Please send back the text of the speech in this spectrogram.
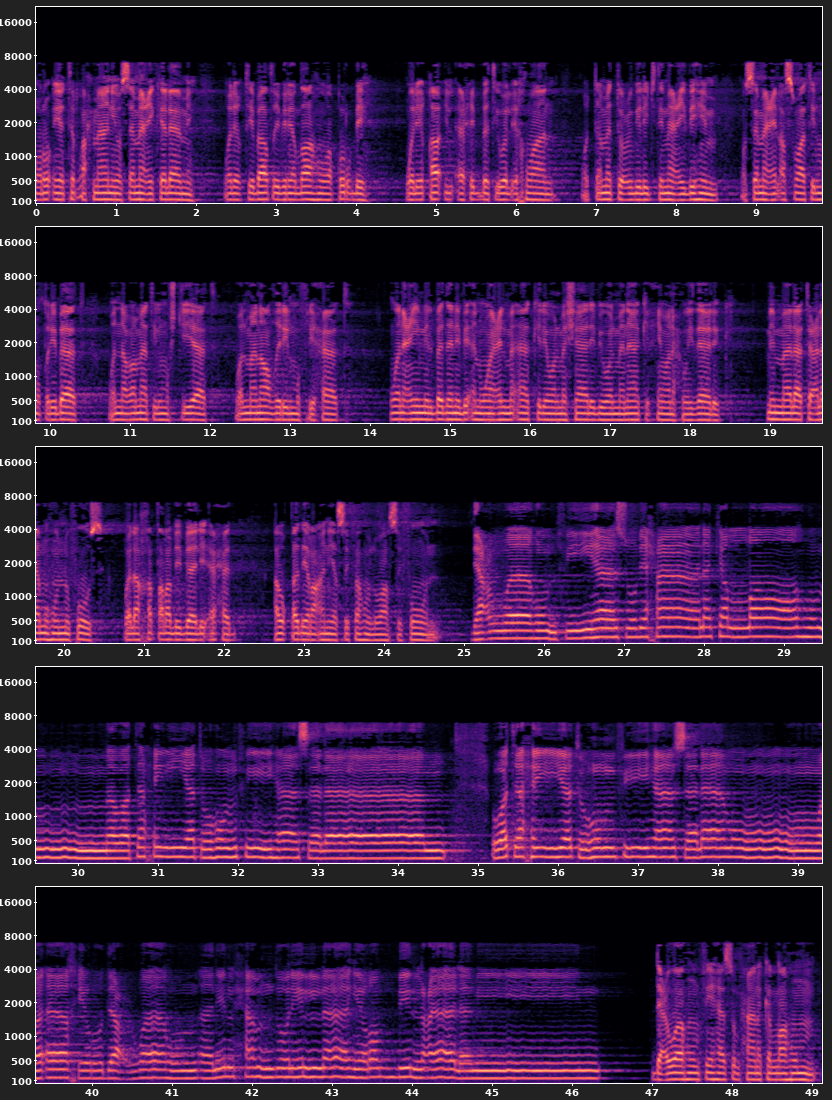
ورؤية الرحمن وسماع كلامه والاغتباط برضاه وقربه ولقاء الأحبة والإخوان والتمتع بالاجتماع بهم وسماع الأصوات المطربات والنغمات المشجيات والمناظر المفرحات ونعيم البدن بأنواع المآكل والمشارب والمناكح ونحو ذلك مما لا تعلمه النفوس ولا خطر ببال أحد أو قدر أن يصفه الواصفون. دعواهم فيها سبحانك اللهم وتحيتهم فيها سلام. وتحيتهم فيها سلام وآخر دعواهم أن الحمد لله رب العالمين. دعواهم فيها سبحانك اللهم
